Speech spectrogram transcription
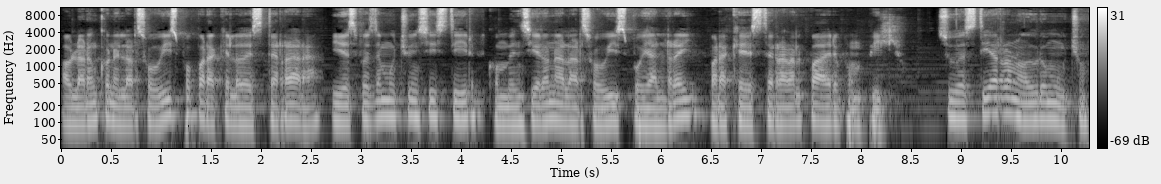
Hablaron con el arzobispo para que lo desterrara y después de mucho insistir convencieron al arzobispo y al rey para que desterrara al padre Pompilio. Su destierro no duró mucho.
